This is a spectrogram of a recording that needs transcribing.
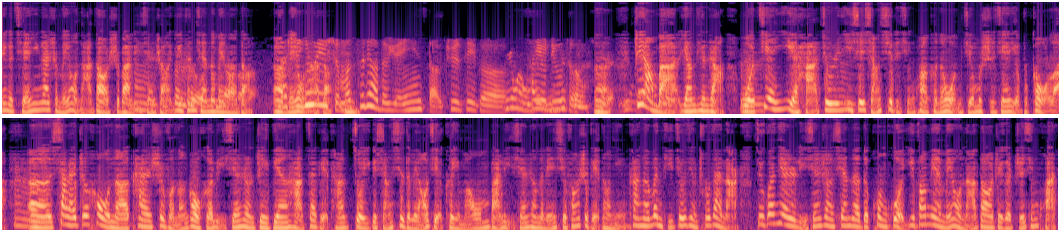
那个钱应该是没有拿到是吧，李先生，一分钱都没拿到。那是因为什么资料的原因导致这个他又溜走了？嗯，这样吧，杨厅长，我建议哈，就是一些详细的情况，可能我们节目时间也不够了。呃，下来之后呢，看是否能够和李先生这边哈，再给他做一个详细的了解，可以吗？我们把李先生的联系方式给到您，看看问题究竟出在哪儿。最关键是李先生现在的困惑，一方面没有拿到这个执行款，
